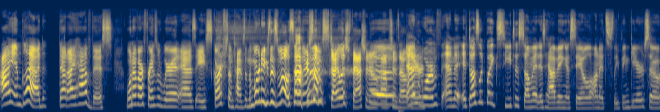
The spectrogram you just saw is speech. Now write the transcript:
I am glad that I have this. One of our friends would wear it as a scarf sometimes in the mornings as well. So there's some stylish fashion out- options out and there. And warmth, and it does look like Sea to Summit is having a sale on its sleeping gear, so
